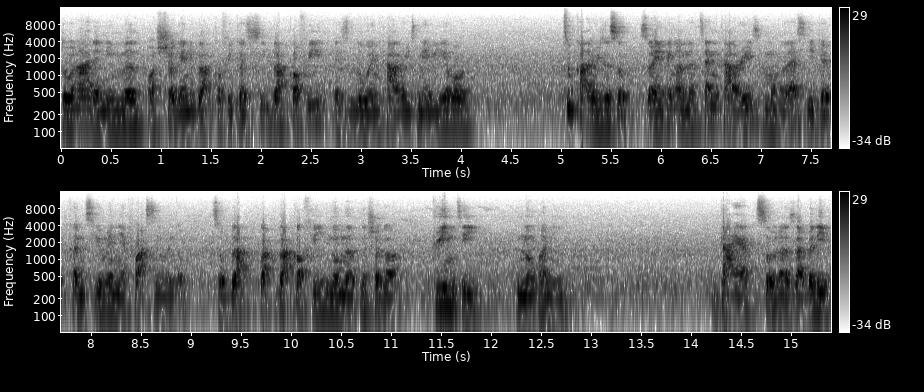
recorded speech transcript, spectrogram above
Don't add any milk or sugar in the black coffee because see black coffee is low in calories, maybe about 2 calories or so. So anything under 10 calories more or less you could consume in your fasting window. So black, black, black coffee, no milk, no sugar. Green tea, no honey. Diet sodas, I believe.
